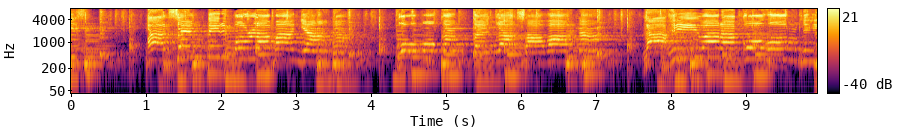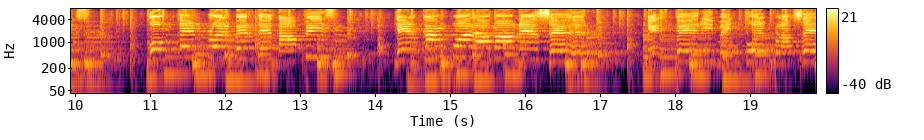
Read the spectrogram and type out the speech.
Al sentir por la mañana cómo canta en la sabana la jibaracoornis, contemplo el verde tapiz y el campo al amanecer experimento el placer.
